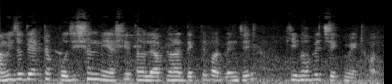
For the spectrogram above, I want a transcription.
আমি যদি একটা পজিশন নিয়ে আসি, তাহলে আপনারা দেখতে পারবেন যে কীভাবে চেকমেট হয়।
